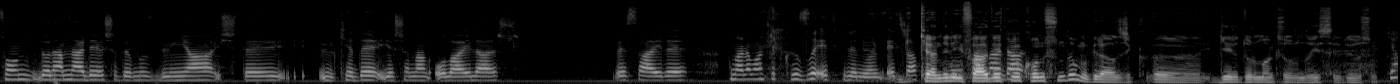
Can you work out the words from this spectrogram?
son dönemlerde yaşadığımız dünya, işte ülkede yaşanan olaylar vesaire bunlardan ben çok hızlı etkileniyorum. Etrafımdaki Kendini ifade etme da- konusunda mı birazcık e, geri durmak zorunda hissediyorsun? Ya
